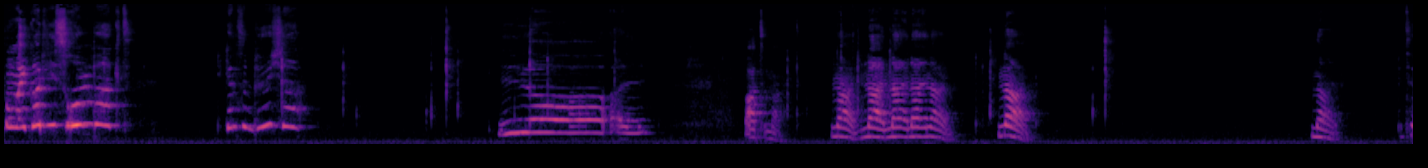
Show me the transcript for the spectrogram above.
Oh mein Gott, wie es rumbackt. Die ganzen Bücher. LOL. Warte mal. Nein, nein, nein, nein, nein. Nein. Nein. Bitte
